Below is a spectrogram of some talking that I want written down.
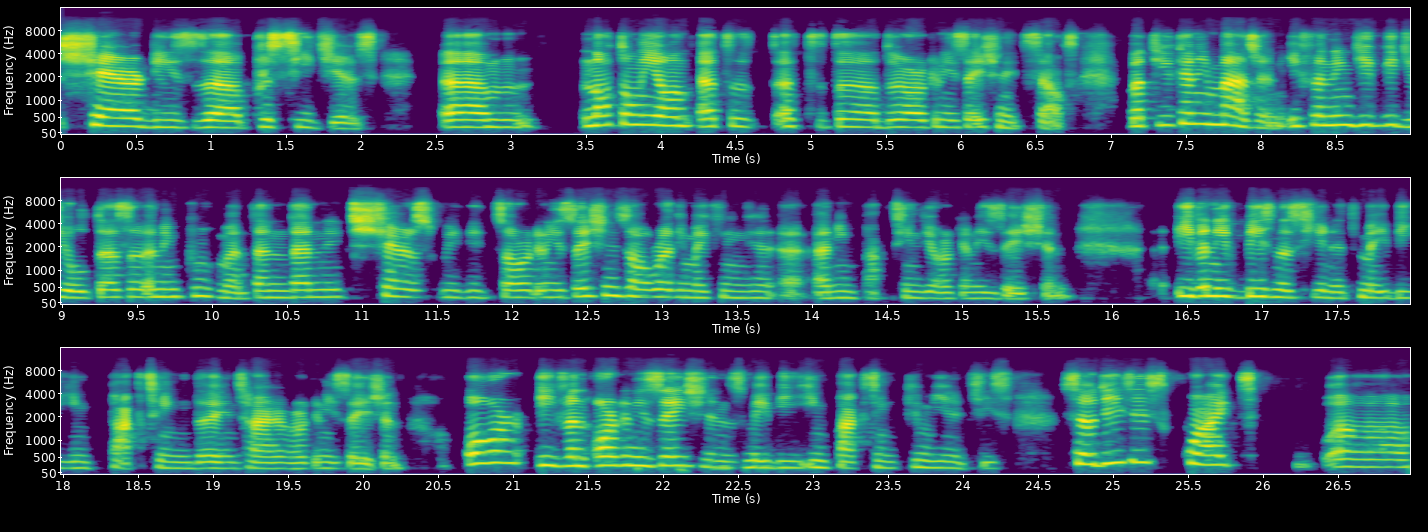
share these uh, procedures. Um, not only on at, at the, the organization itself, but you can imagine if an individual does an improvement and then it shares with its organization, is already making a, an impact in the organization. Even if business unit may be impacting the entire organization, or even organizations may be impacting communities. So this is quite, uh,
